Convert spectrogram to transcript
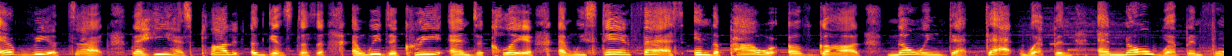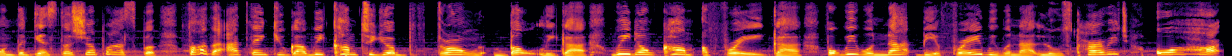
every attack that he has plotted against us. And we decree and declare and we stand fast in the power of God, knowing that that weapon and no weapon formed against us shall prosper. Father, I thank you, God. We come to your throne boldly, God. We don't come afraid, God, for we will not be afraid. We will not lose courage or heart,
